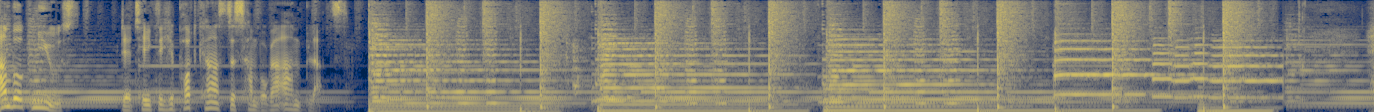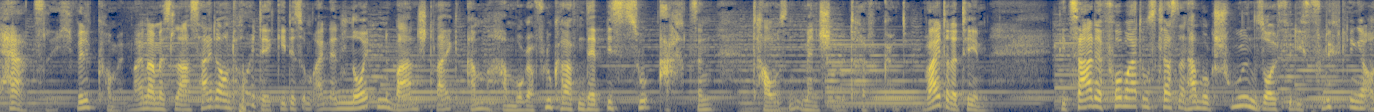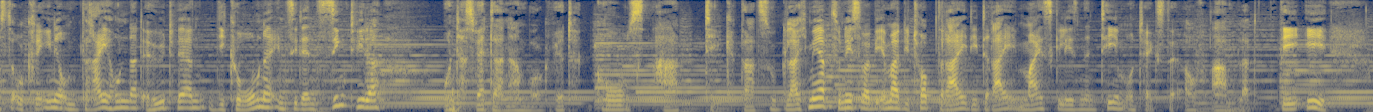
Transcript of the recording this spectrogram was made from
Hamburg News, der tägliche Podcast des Hamburger Abendblatts. Herzlich willkommen. Mein Name ist Lars Heider und heute geht es um einen erneuten Warnstreik am Hamburger Flughafen, der bis zu 18.000 Menschen betreffen könnte. Weitere Themen. Die Zahl der Vorbereitungsklassen an Hamburg Schulen soll für die Flüchtlinge aus der Ukraine um 300 erhöht werden. Die Corona-Inzidenz sinkt wieder und das Wetter in Hamburg wird großartig. Dazu gleich mehr. Zunächst aber wie immer die Top 3, die drei meistgelesenen Themen und Texte auf abendblatt.de.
